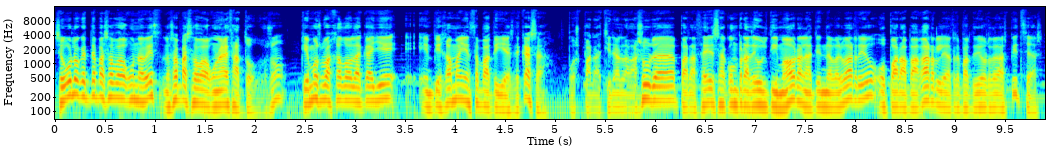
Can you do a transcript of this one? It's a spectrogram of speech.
Seguro que te ha pasado alguna vez, nos ha pasado alguna vez a todos, ¿no? Que hemos bajado a la calle en pijama y en zapatillas de casa. Pues para tirar la basura, para hacer esa compra de última hora en la tienda del barrio o para pagarle al repartidor de las pizzas.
